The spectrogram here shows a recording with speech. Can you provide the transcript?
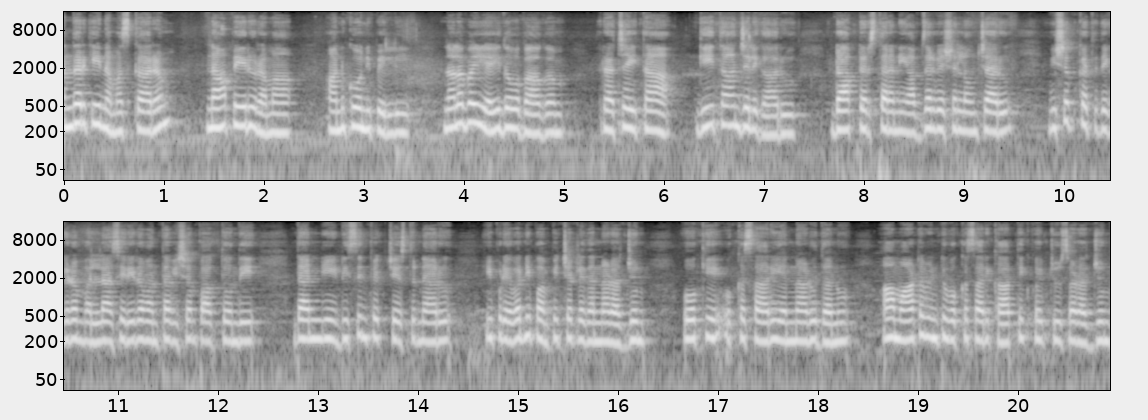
అందరికీ నమస్కారం. నా పేరు రమ. అనుకోని పెళ్ళి నలభై ఐదవ భాగం. రచయిత గీతాంజలి గారు. డాక్టర్స్ తనని అబ్జర్వేషన్లో ఉంచారు. విషపు కత్తి దిగడం వల్ల శరీరం అంతా విషం పాకుతోంది. దాన్ని డిస్ఇన్ఫెక్ట్ చేస్తున్నారు. ఇప్పుడు ఎవరిని పంపించట్లేదన్నాడు అర్జున్. ఓకే ఒక్కసారి అన్నాడు ధను. ఆ మాట వింటూ ఒక్కసారి కార్తీక్ వైపు చూశాడు అర్జున్.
